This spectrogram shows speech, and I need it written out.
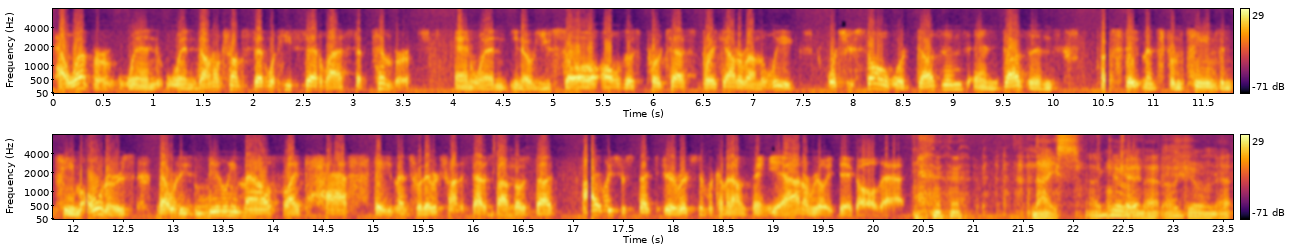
However, when when Donald Trump said what he said last September, and when you know you saw all of those protests break out around the league, what you saw were dozens and dozens of statements from teams and team owners that were these mealy mouth, like half statements where they were trying to satisfy both sides. I at least respected Jerry Richardson for coming out and saying, "Yeah, I don't really dig all that." nice. I'll give okay. him that. I'll give him that.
